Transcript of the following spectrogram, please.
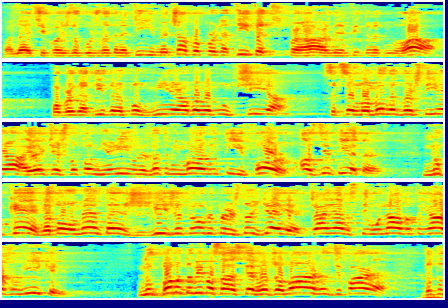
Prandaj të shikojë çdokush veten e tij, me çfarë po përgatitet për ardhjen e fitneve të mëdha, Po përgatitet me punë të mira apo me punë të këqija? Sepse në momente të vështira ajo që shpëton njeriun është vetëm imani i tij i fortë, asgjë tjetër. Nuk ke në ato momente zhvishet robi prej çdo gjëje, ça janë stimulantët e jashtëm ikin. Nuk bën më dobi pas asaj s'ke hoxhallar as çfarë. Do të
